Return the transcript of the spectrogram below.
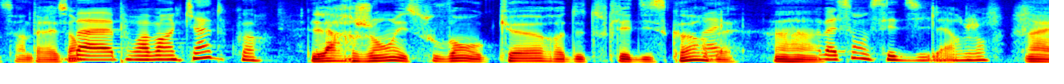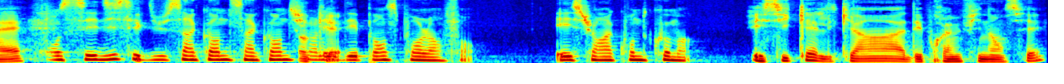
c'est intéressant. Bah, pour avoir un cadre quoi. L'argent est souvent au cœur de toutes les discordes. Ouais. Ah. Ah bah ça on s'est dit l'argent. Ouais. On s'est dit c'est du 50-50 sur les dépenses pour l'enfant et sur un compte commun. Et si quelqu'un a des problèmes financiers?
